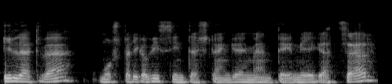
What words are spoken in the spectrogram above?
Illetve most pedig a vízszintes tengely mentén még egyszer.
